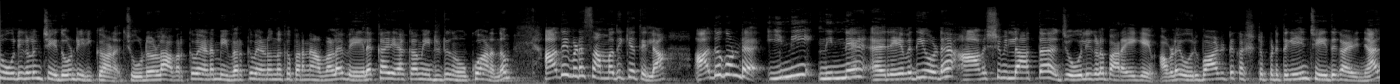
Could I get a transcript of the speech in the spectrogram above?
ജോലികളും ചെയ്തുകൊണ്ടിരിക്കുകയാണ്. ചൂടുവെള്ളം അവർക്ക് വേണം ഇവർക്ക് വേണം എന്നൊക്കെ പറഞ്ഞ് അവളെ വേലക്കാരിയാക്കാൻ വേണ്ടിയിട്ട് നോക്കുവാണെന്നും അതിവിടെ സമ്മതിക്കത്തില്ല. അതുകൊണ്ട് ഇനി നിന്നെ രേവതിയോട് ആവശ്യമില്ലാത്ത ജോലികൾ പറയുകയും അവളെ ഒരുപാടിട്ട് കഷ്ടപ്പെടുത്തുകയും ചെയ്തു കഴിഞ്ഞാൽ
